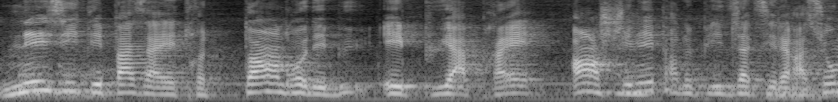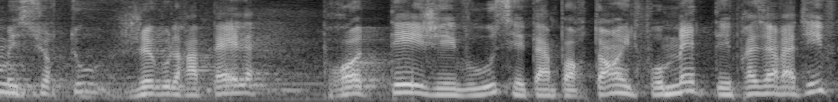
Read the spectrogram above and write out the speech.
N'hésitez pas à être tendre au début, et puis après, enchaîner par de petites accélérations, mais surtout, je vous le rappelle, Protégez-vous, c'est important. Il faut mettre des préservatifs.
